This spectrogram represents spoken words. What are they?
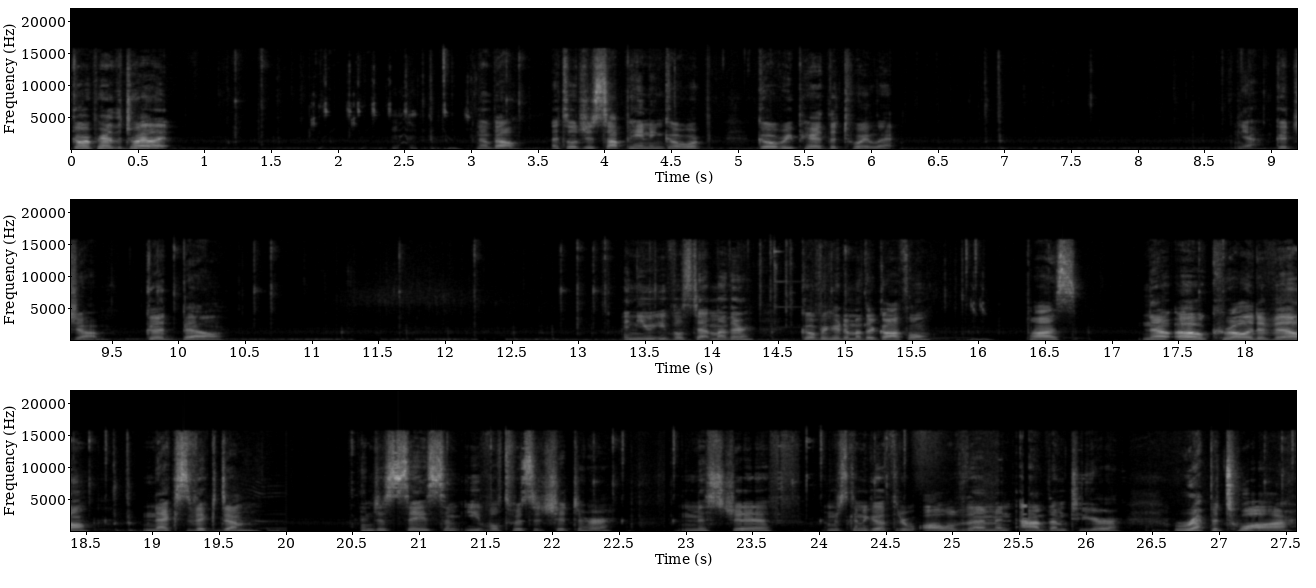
Go repair the toilet. No, Belle. I told you to stop painting. Go, go repair the toilet. Yeah, good job. Good, Belle. And you, evil stepmother? Go over here to Mother Gothel. Pause. No. Oh, Cruella de Vil. Next victim. And just say some evil, twisted shit to her. Mischief. I'm just gonna go through all of them and add them to your repertoire.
